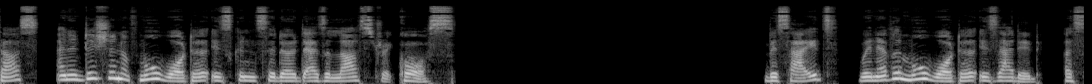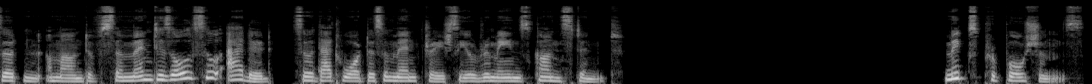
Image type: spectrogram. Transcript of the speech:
Thus, an addition of more water is considered as a last recourse. Besides, whenever more water is added, a certain amount of cement is also added, so that water-cement ratio remains constant. Mix proportions.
